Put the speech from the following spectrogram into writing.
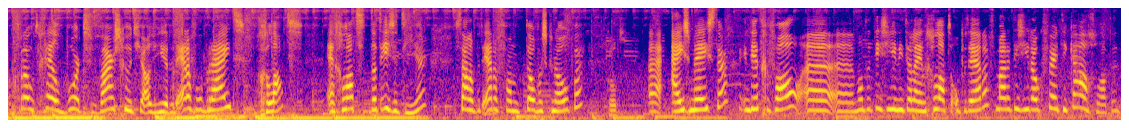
Een groot geel bord waarschuwt je als je hier het erf oprijdt. Glad. En glad, dat is het hier. We staan op het erf van Thomas Knopen. Klopt. Uh, ijsmeester in dit geval. Uh, uh, want het is hier niet alleen glad op het erf, maar het is hier ook verticaal glad. Een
